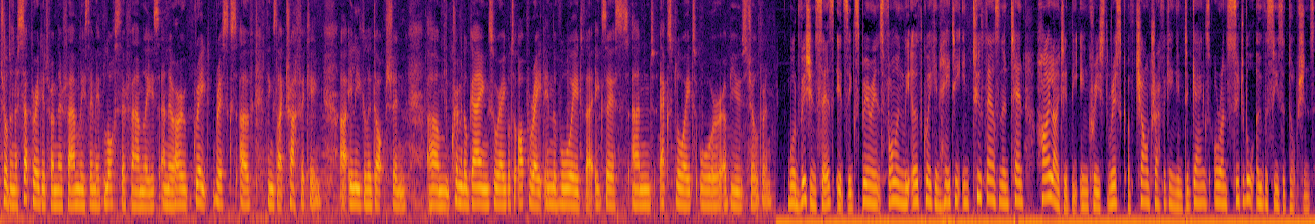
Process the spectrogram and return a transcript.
children are separated from their families, they may have lost their families, and there are great risks of things like trafficking, uh, illegal adoption, um, criminal gangs who are able to operate in the void that exists and exploit or abuse children. World Vision says its experience following the earthquake in Haiti in 2010 highlighted the increased risk of child trafficking into gangs or unsuitable overseas adoptions.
